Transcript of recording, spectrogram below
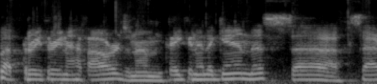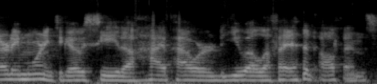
About three, three and a half hours, and I'm taking it again this uh, Saturday morning to go see the high-powered UL Lafayette offense.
